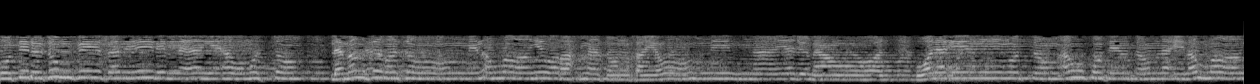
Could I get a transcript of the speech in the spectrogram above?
قتلتم في سبيل الله أو متم لمغفرة من الله ورحمة خير مما يجمعون. ولئن متم أو قتلتم لإلى الله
